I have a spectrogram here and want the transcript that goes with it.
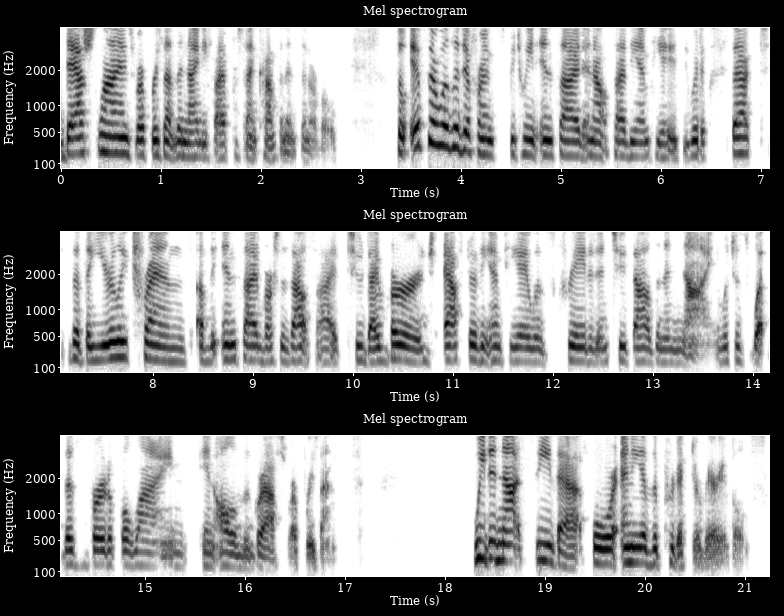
Dashed lines represent the 95% confidence intervals. So if there was a difference between inside and outside the MPAs, you would expect that the yearly trends of the inside versus outside to diverge after the MPA was created in 2009, which is what this vertical line in all of the graphs represents. We did not see that for any of the predictor variables.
